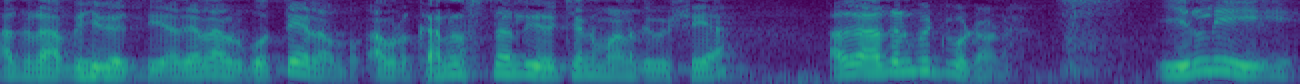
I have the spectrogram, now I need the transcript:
ಅದರ ಅಭಿವ್ಯಕ್ತಿ, ಅದೆಲ್ಲ ಅವ್ರಿಗೆ ಗೊತ್ತೇ ಇಲ್ಲ. ಅವ್ರ ಕನಸಿನಲ್ಲಿ ಯೋಚನೆ ಮಾಡಿದ ವಿಷಯ. ಆಗ ಅದನ್ನು ಬಿಟ್ಬಿಡೋಣ. ಇಲ್ಲಿ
